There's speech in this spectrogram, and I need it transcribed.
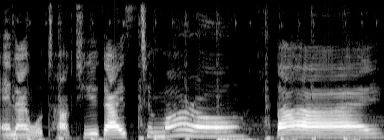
and I will talk to you guys tomorrow. Bye.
